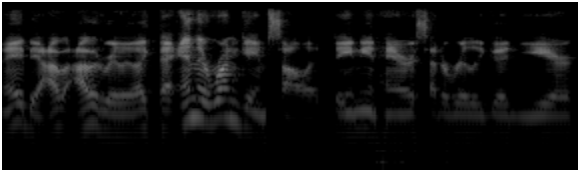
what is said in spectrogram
maybe I, I would really like that. And their run game solid. Damien Harris had a really good year.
